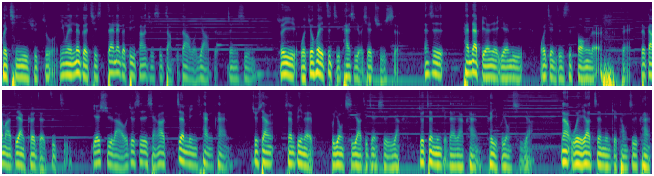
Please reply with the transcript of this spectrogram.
会轻易去做，因为那个其实在那个地方其实找不到我要的真心，所以我就会自己开始有些取舍。但是看在别人的眼里。我简直是疯了，对，都干嘛这样苛责自己？也许啦，我就是想要证明看看，就像生病了不用吃药这件事一样，我就证明给大家看，可以不用吃药。那我也要证明给同志看，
